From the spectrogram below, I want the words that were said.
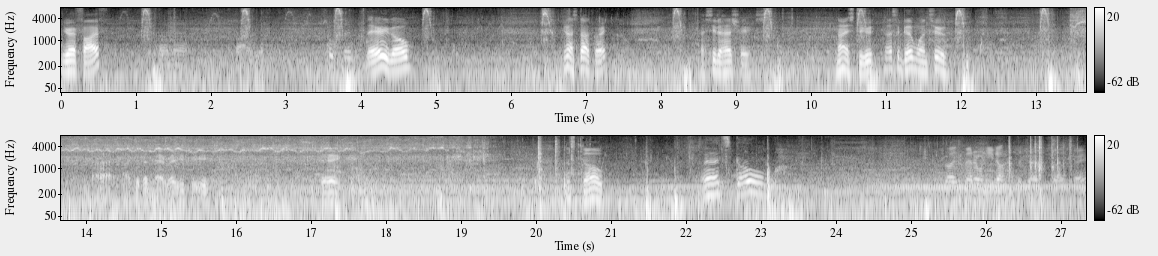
You're at five? At five. There you go. You're not stuck, right? I see the head shakes. Nice, dude. That's a good one, too. Alright, I'll get the net ready for you. Sick. Let's go. Let's go. It's always better when you don't have to drive fast, right?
